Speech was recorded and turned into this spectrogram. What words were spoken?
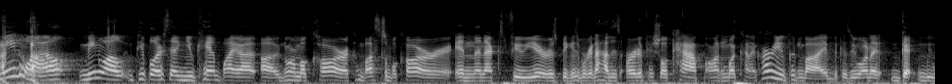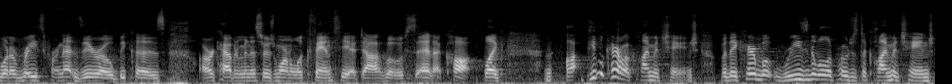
meanwhile, meanwhile, people are saying you can't buy a, a normal car, a combustible car, in the next few years because we're going to have this artificial cap on what kind of car you can buy because we want to get we want to race for net zero because our cabinet ministers want to look fancy at Davos and at COP. Like, uh, people care about climate change, but they care about reasonable approaches to climate change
